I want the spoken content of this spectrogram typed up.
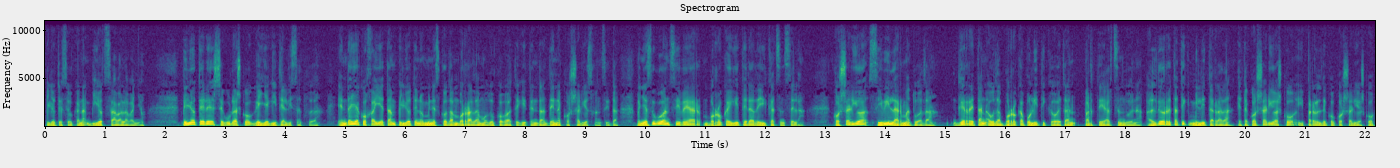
pelote zeukana, bihot zabala baino. Pelot ere seguru asko gehiegi idealizatu da. Endaiako jaietan peloten omenezko danborra da moduko bat egiten da dena korsarioz jantzita, baina ez dugu antzi behar borroka egitera deikatzen zela. Korsarioa zibil armatua da, gerretan hau da borroka politikoetan parte hartzen duena. Alde horretatik militarra da, eta korsario asko, iparraldeko korsario asko,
